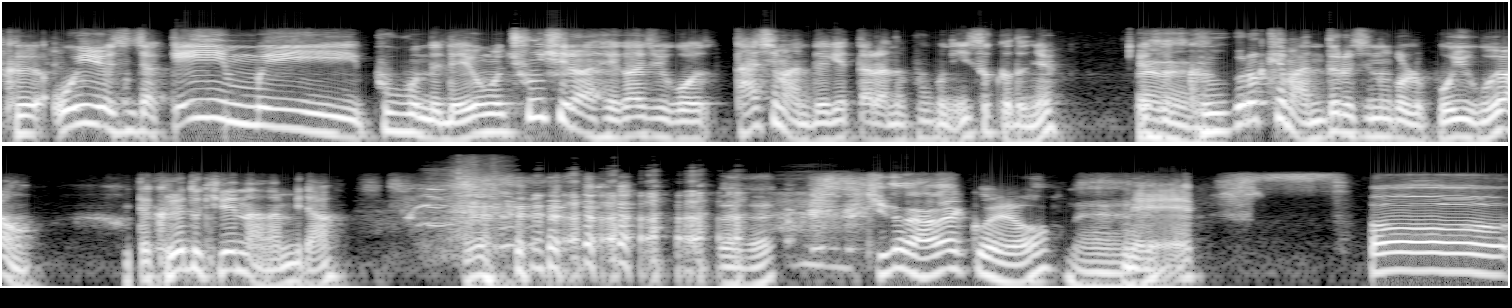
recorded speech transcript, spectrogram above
그 오히려 진짜 게임의 부분의 내용을 충실화 해가지고 다시 만들겠다라는 부분이 있었거든요. 그래서 네네. 그, 그렇게 만들어지는 걸로 보이고요. 근데 그래도 기대는 안 합니다. 네, 기대는 안 할 거예요. 네. 네. 어,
